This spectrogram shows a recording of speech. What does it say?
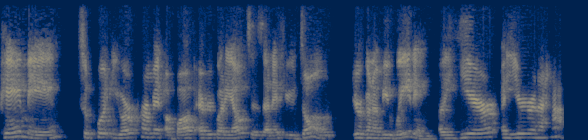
pay me to put your permit above everybody else's. And if you don't, you're going to be waiting a year, a year and a half.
